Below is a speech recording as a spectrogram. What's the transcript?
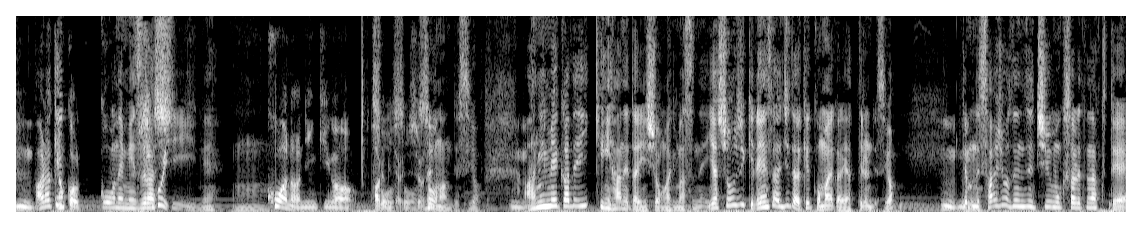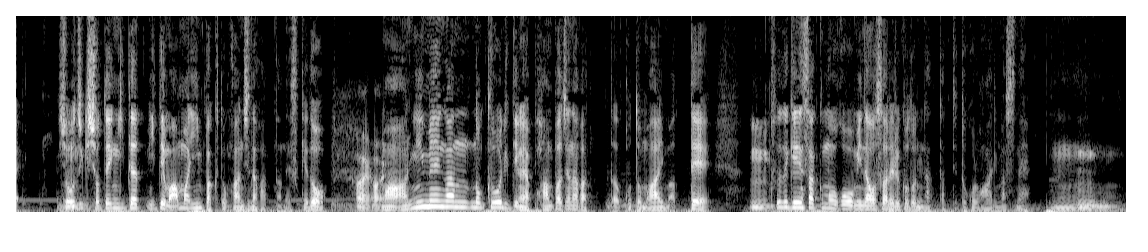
うん。あれは結なんか、こうね、珍しいね。うん。コアな人気があるそうみたいですよね。そう、そうなんですよ。うんアニメ化で一気に跳ねた印象がありますね。いや、正直連載自体は結構前からやってるんですよ。うんでもね、最初は全然注目されてなくて、正直書店にいていてもあんまりインパクトを感じなかったんですけど、はいはい。まあアニメ画のクオリティがやっぱ半端じゃなかったことも相まって、うん。それで原作もこう見直されることになったっていうところがありますね。うーん。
